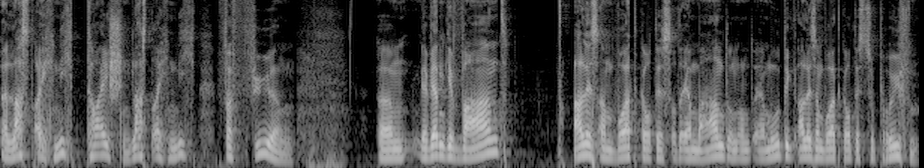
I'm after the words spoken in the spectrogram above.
äh, lasst euch nicht täuschen, lasst euch nicht verführen. Ähm, wir werden gewarnt, alles am Wort Gottes oder ermahnt und, und ermutigt, alles am Wort Gottes zu prüfen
